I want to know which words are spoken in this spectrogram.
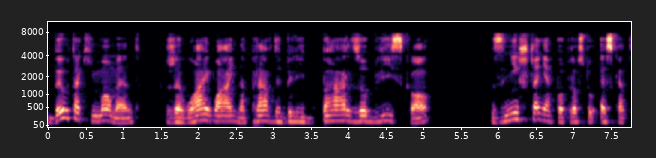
był taki moment, że YY naprawdę byli bardzo blisko zniszczenia po prostu SKT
